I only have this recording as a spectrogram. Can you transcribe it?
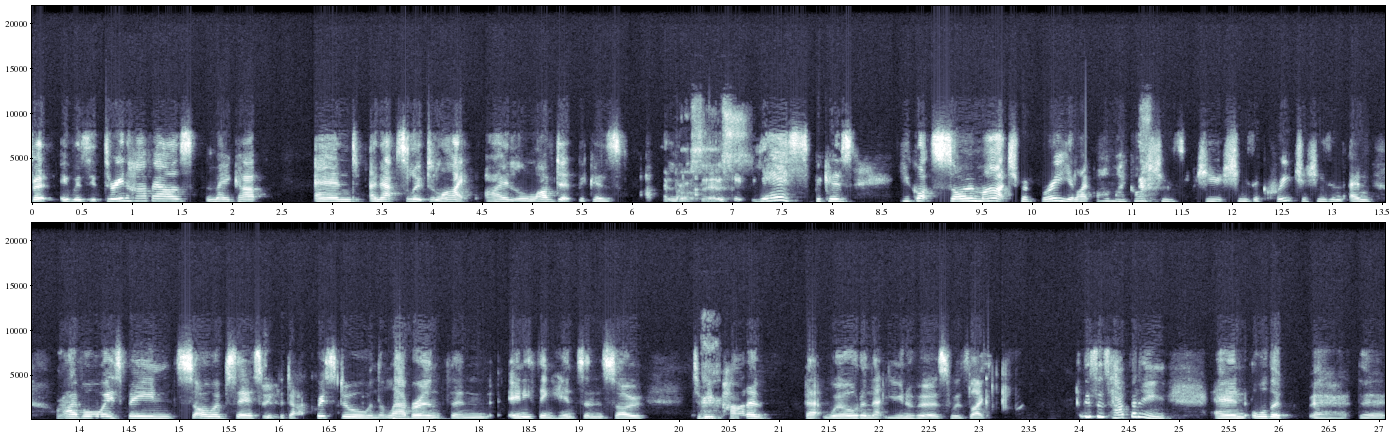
but it was three and a half hours makeup and an absolute delight. I loved it because The process. yes, because you got so much for free. You're like, oh my gosh, she's she, she's a creature. She's an and I've always been so obsessed with the Dark Crystal and the Labyrinth and anything Henson. So to be part of that world and that universe was like, this is happening, and all the uh, the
